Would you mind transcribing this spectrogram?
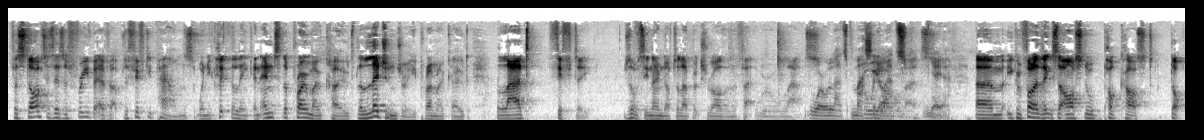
For starters, there's a free bet of up to £50 when you click the link and enter the promo code, the legendary promo code, LAD50. Which is obviously named after Ladbrokes rather than the fact that we're all lads. We're all lads, massive We lads. lads. Yeah, yeah. Um, you can follow the links at arsenalpodcast.com,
